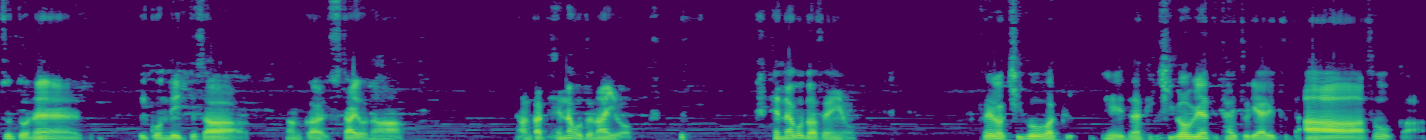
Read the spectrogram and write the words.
ちょっとね、食い込んでいってさ、なんかしたよな。なんか変なことないよ。変なことはせんよ。例えば記号枠。えー、なんか記号部屋ってタイトルやりとった。ああ、そうか。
